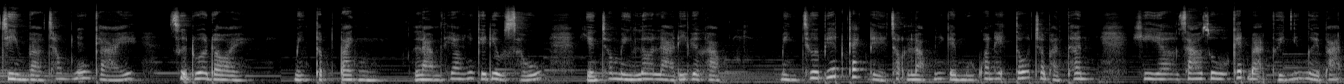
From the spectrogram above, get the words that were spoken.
chìm vào trong những cái sự đua đòi, mình tập tành, làm theo những cái điều xấu, khiến cho mình lơ là đi việc học. Mình chưa biết cách để chọn lọc những cái mối quan hệ tốt cho bản thân khi ờ, giao du kết bạn với những người bạn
